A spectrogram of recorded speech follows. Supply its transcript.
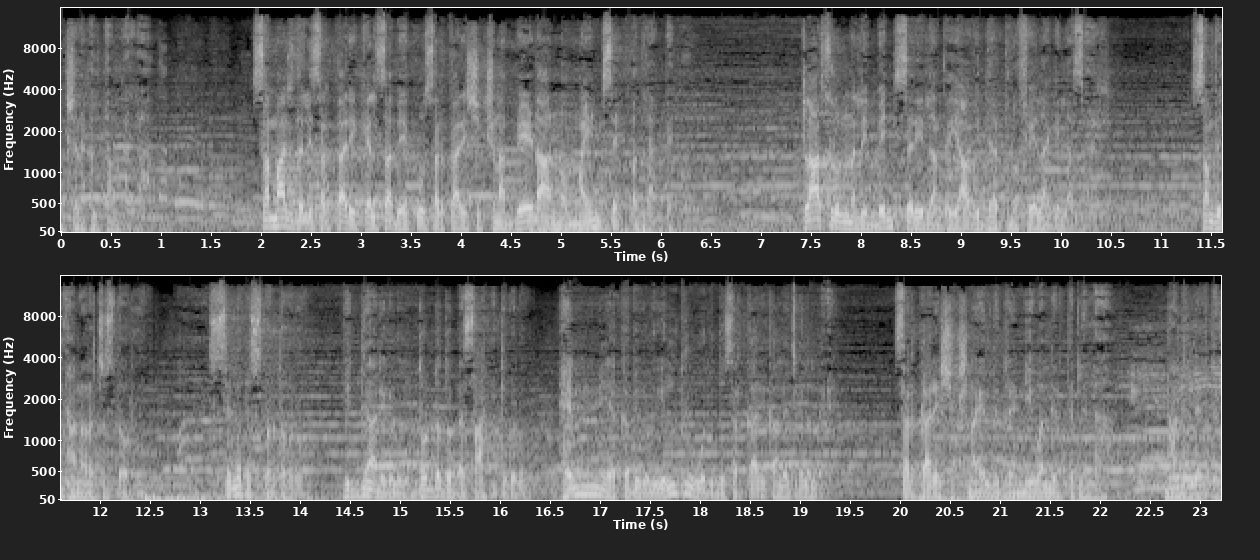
ಅಕ್ಷರ ಕಲ್ತವನಲ್ಲ ಸಮಾಜದಲ್ಲಿ ಸರ್ಕಾರಿ ಕೆಲಸ ಬೇಕು, ಸರ್ಕಾರಿ ಶಿಕ್ಷಣ ಬೇಡ ಅನ್ನೋ ಮೈಂಡ್ ಸೆಟ್ ಬದಲಾಗಬೇಕು. ಕ್ಲಾಸ್ ರೂಮ್ನಲ್ಲಿ ಬೆಂಚ್ ಸರಿ ಇಲ್ಲ ಅಂತ ಯಾವ ವಿದ್ಯಾರ್ಥಿನೂ ಫೇಲ್ ಆಗಿಲ್ಲ ಸರ್ ಸಂವಿಧಾನ ರಚಿಸಿದವರು ಸಿಲೆಬಸ್ ಬರೆದವರು, ವಿಜ್ಞಾನಿಗಳು, ದೊಡ್ಡ ದೊಡ್ಡ ಸಾಹಿತಿಗಳು ಹೆಮ್ಮೆಯ ಕವಿಗಳು ಎಲ್ಲರೂ ಓದಿದ್ದು ಸರ್ಕಾರಿ ಕಾಲೇಜುಗಳಲ್ಲೇ. ಸರ್ಕಾರಿ ಶಿಕ್ಷಣ ಇಲ್ದಿದ್ರೆ ನೀವು ಅಲ್ಲಿರ್ತಿರ್ಲಿಲ್ಲ ನಾನೆಲ್ಲಿರ್ತಿರ್ಲಿಲ್ಲ.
